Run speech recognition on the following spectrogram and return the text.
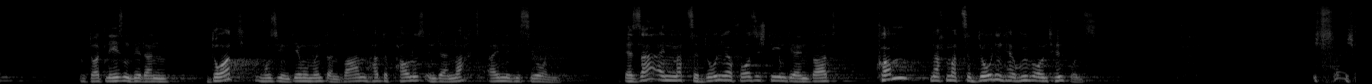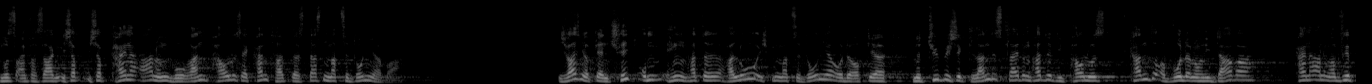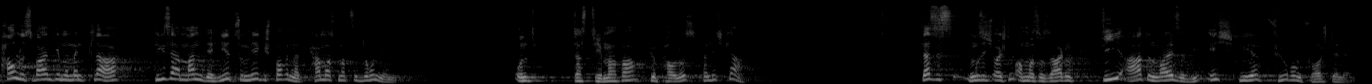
Dort lesen wir dann, dort, wo sie in dem Moment dann waren, hatte Paulus in der Nacht eine Vision. Er sah einen Mazedonier vor sich stehen, der ihn bat, komm nach Mazedonien herüber und hilf uns. Ich, ich muss einfach sagen, ich habe ich hab keine Ahnung, woran Paulus erkannt hat, dass das ein Mazedonier war. Ich weiß nicht, ob der ein Schild umhängen hatte, hallo, ich bin Mazedonier, oder ob der eine typische Landeskleidung hatte, die Paulus kannte, obwohl er noch nie da war. Keine Ahnung. Aber für Paulus war in dem Moment klar, dieser Mann, der hier zu mir gesprochen hat, kam aus Mazedonien. Und das Thema war für Paulus völlig klar. Das ist, muss ich euch auch mal so sagen, die Art und Weise, wie ich mir Führung vorstelle.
